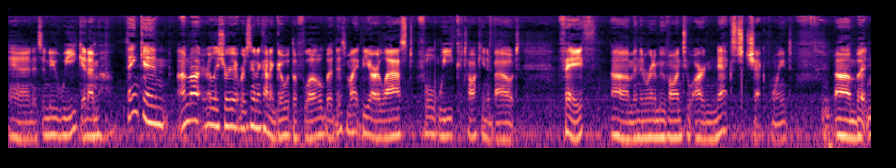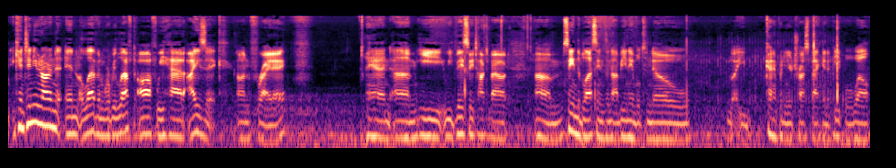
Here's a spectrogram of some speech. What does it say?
and it's a new week, and I'm thinking, I'm not really sure yet, we're just going to kind of go with the flow, but this might be our last full week talking about faith, um, and then we're going to move on to our next checkpoint. Um, but continuing on in, in, 11, where we left off, we had Isaac on Friday, and um, he we basically talked about um, seeing the blessings and not being able to know, like, kind of putting your trust back into people. Well,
